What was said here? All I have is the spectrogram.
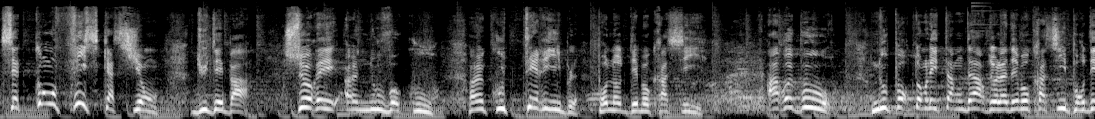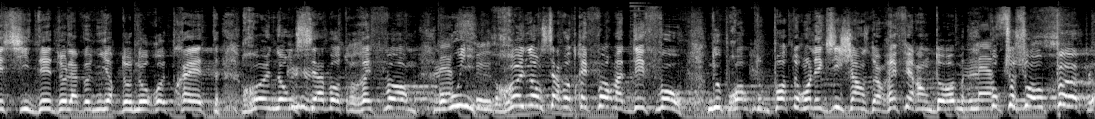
Cette confiscation du débat serait un nouveau coup, un coup terrible pour notre démocratie. À rebours, nous portons l'étendard de la démocratie pour décider de l'avenir de nos retraites. Renoncez à votre réforme. Merci. Oui, renoncez à votre réforme à défaut. Nous porterons l'exigence d'un référendum pour que ce soit au peuple,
